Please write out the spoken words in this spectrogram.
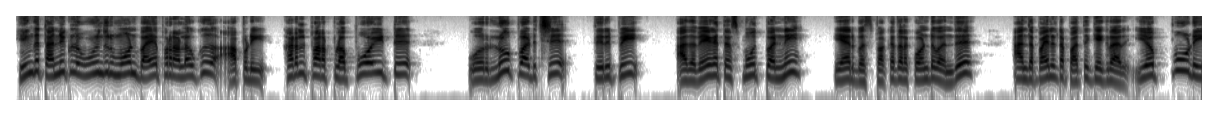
எங்க தண்ணிக்குள்ள விழுந்துருமோன்னு பயப்படுற அளவுக்கு அப்படி கடல் பரப்புல போயிட்டு ஒரு லூப் அடிச்சு திருப்பி அதை வேகத்தை ஸ்மூத் பண்ணி ஏர்பஸ் பக்கத்துல கொண்டு வந்து அந்த பைலட்டை பார்த்து கேட்குறாரு எப்படி?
